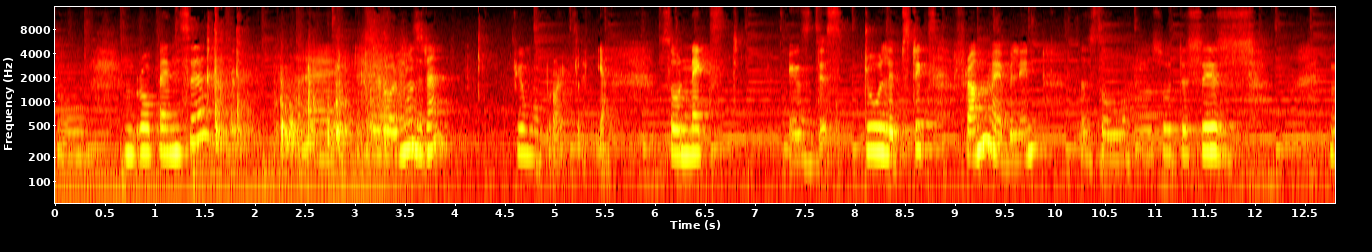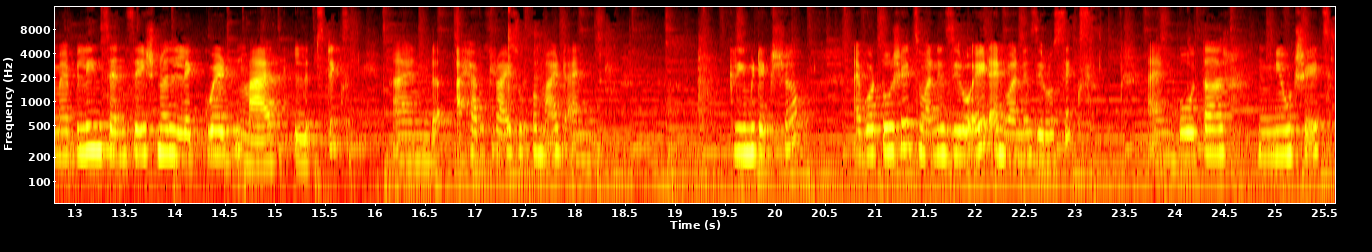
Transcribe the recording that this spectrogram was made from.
So brow pencil and we're almost done few more products left yeah. So next is this. Two lipsticks from Maybelline. So so this is Maybelline sensational liquid matte lipsticks. And I have tried super matte and creamy texture. I bought two shades. One is 08 and one is 06 and both are nude shades.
